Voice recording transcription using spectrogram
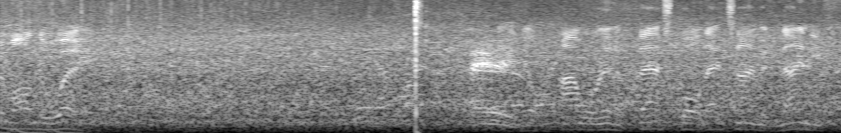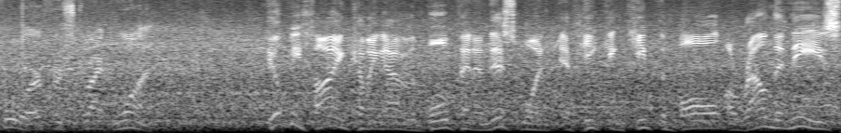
him on the way. And he'll power in a fastball that time at 94 for strike one. He'll be fine coming out of the bullpen in this one if he can keep the ball around the knees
